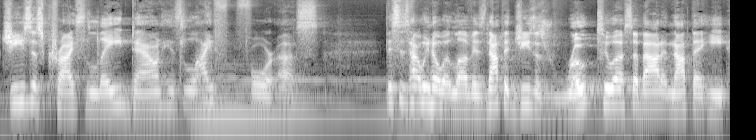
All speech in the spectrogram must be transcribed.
Jesus Christ laid down his life for us. This is how we know what love is. Not that Jesus wrote to us about it, not that he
